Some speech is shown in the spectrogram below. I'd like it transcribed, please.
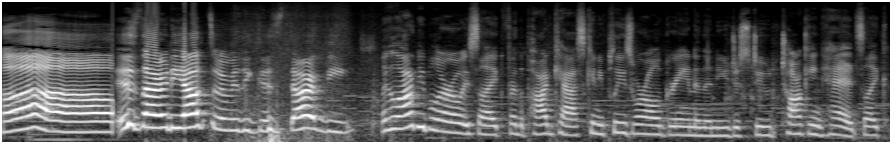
Oh, it's already off to a really good start, B. Like a lot of people are always like, for the podcast, can you please wear all green and then you just do talking heads? Like,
